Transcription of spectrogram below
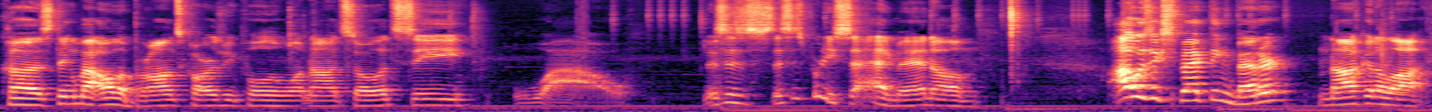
Because think about all the bronze cards we pull and whatnot. So let's see. Wow. This is this is pretty sad, man. Um, I was expecting better. Not gonna lie.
